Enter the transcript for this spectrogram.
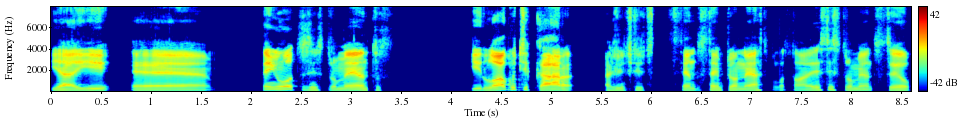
E aí, é, tem outros instrumentos e logo de cara, a gente sendo sempre honesto, falou assim, olha, esse instrumento seu,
